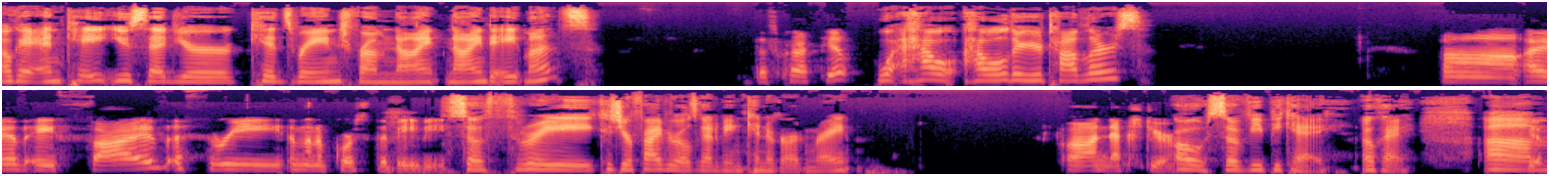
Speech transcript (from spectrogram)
Okay. And Kate, you said your kids range from nine, nine to eight months. That's correct. Yep. What, how, how old are your toddlers? Uh, I have a five, a three, and then of course the baby. So three, cause your five year old's got to be in kindergarten, right? Uh, next year. Oh, so VPK. Okay. Um, Yep.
